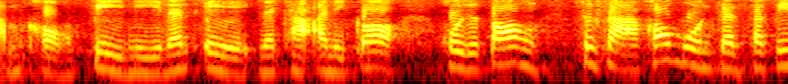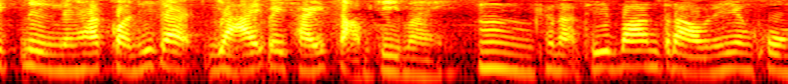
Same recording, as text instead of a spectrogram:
3 ของปีนี้นั่นเองนะคะ อันนี้ก็คงจะต้องศึกษาข้อมูลกันสักนิดนึงนะคะ ก่อนที่จะย้ายไปใช้ 3G ใหม่ อืมขณะที่บ้านเราเนี่ยยังคง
